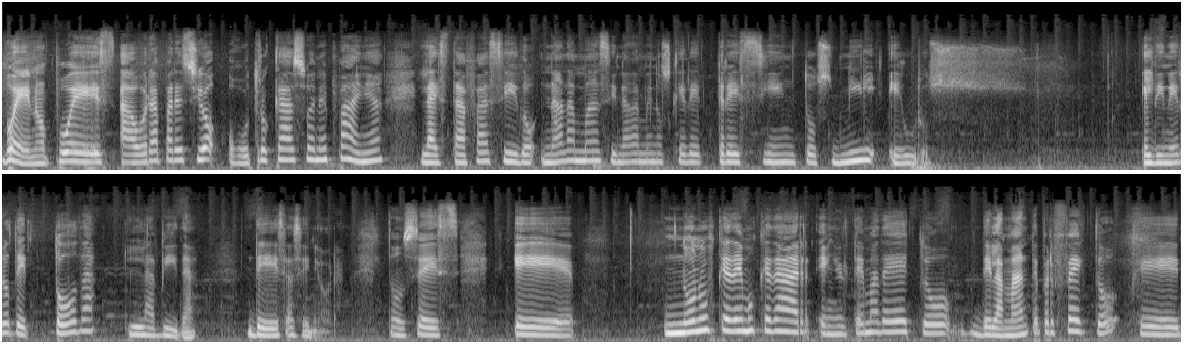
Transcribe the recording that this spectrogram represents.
Bueno, pues ahora apareció otro caso en España. La estafa ha sido nada más y nada menos que de 300 mil euros. El dinero de toda la vida de esa señora. Entonces, eh, no nos quedemos quedar en el tema de esto del amante perfecto que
